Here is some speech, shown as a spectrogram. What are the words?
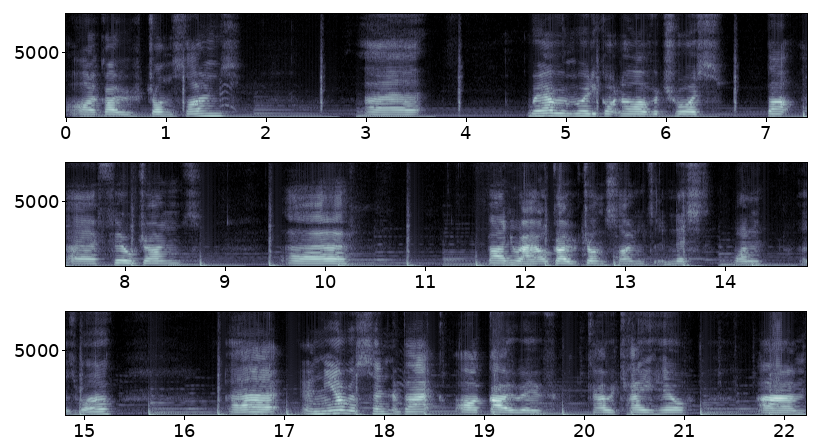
I go with John Stones. Uh, we haven't really got no other choice but uh, Phil Jones. Uh, but anyway, I'll go with John Stones in this one as well. Uh, in the other centre back, I'll go with Gary Cahill. Um,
